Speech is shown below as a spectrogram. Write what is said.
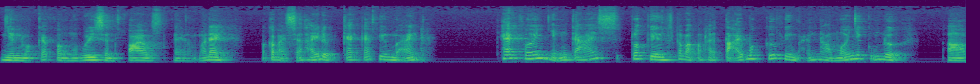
nhìn vào cái phần recent files này ở đây và các bạn sẽ thấy được các cái phiên bản khác với những cái plugin các bạn có thể tải bất cứ phiên bản nào mới nhất cũng được. À,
